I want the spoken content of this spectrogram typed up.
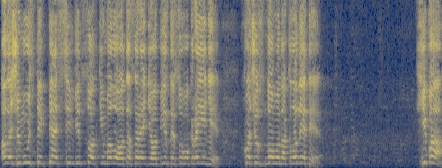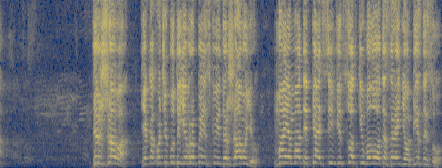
Але чомусь тих 5-7% малого та середнього бізнесу в Україні хочу знову наклонити. Хіба держава, яка хоче бути європейською державою, має мати 5-7% малого та середнього бізнесу?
